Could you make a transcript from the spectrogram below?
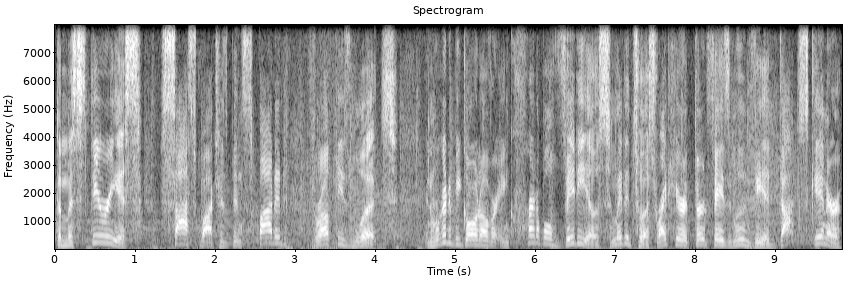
The mysterious Sasquatch has been spotted throughout these woods. And we're going to be going over incredible videos submitted to us right here at Third Phase of Moon via Doc Skinner,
